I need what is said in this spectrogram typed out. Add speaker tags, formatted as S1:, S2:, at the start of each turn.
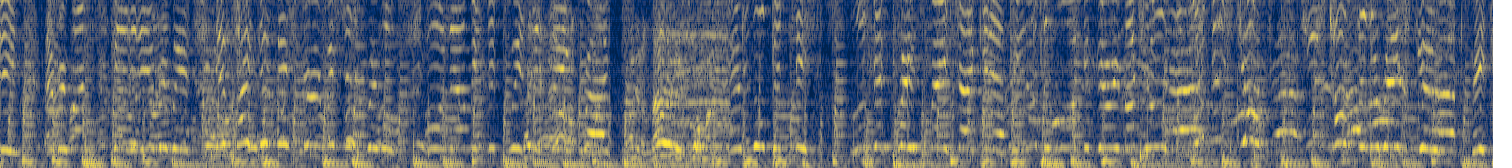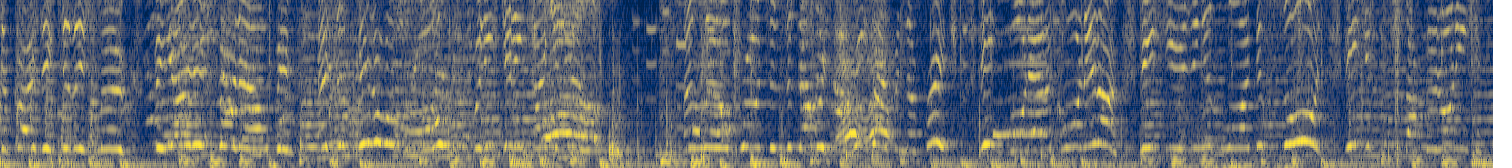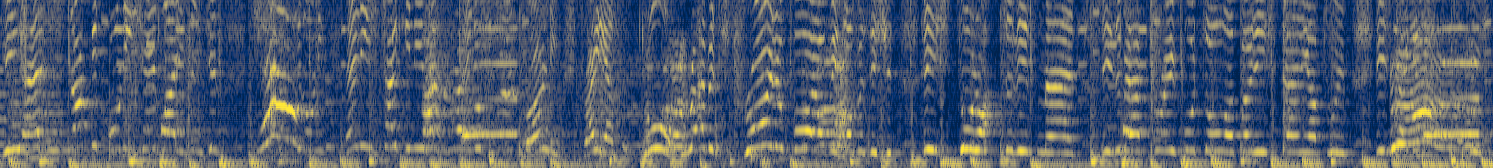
S1: in. Everyone's scattered everywhere. They've taken Mr. and Mrs. Gribble. Oh, now Mr. Twist has been grabbed.
S2: I'm gonna marry this woman.
S1: And look at this. Straight out the door. Rabbit's trying to fight off his opposition. He stood up to this man. He's about three foot taller, but he's standing up to him. He's taking a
